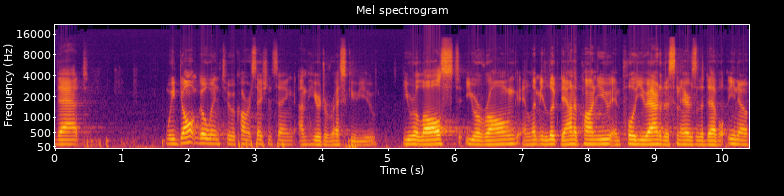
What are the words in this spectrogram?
that we don't go into a conversation saying, I'm here to rescue you. You are lost, you are wrong, and let me look down upon you and pull you out of the snares of the devil. You know,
